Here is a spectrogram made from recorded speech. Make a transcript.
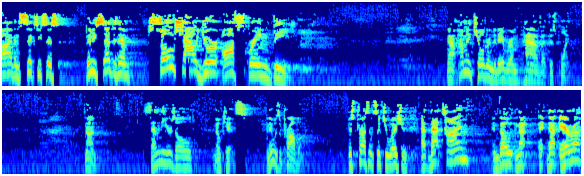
5 and 6 he says, Then he said to him, So shall your offspring be. Now, how many children did Abram have at this point? None. 70 years old, no kids. And it was a problem. His present situation at that time, and those, in that, that era,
